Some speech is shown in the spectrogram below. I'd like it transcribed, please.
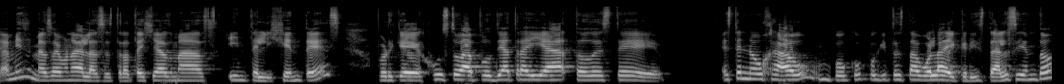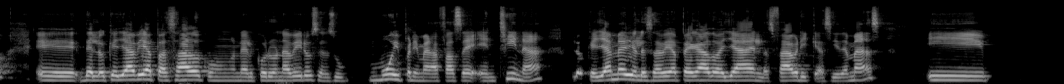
a mí se me hace una de las estrategias más inteligentes, porque justo Apple ya traía todo este, este know-how, un poco, un poquito esta bola de cristal, siento, eh, de lo que ya había pasado con el coronavirus en su muy primera fase en China, lo que ya medio les había pegado allá en las fábricas y demás. Y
